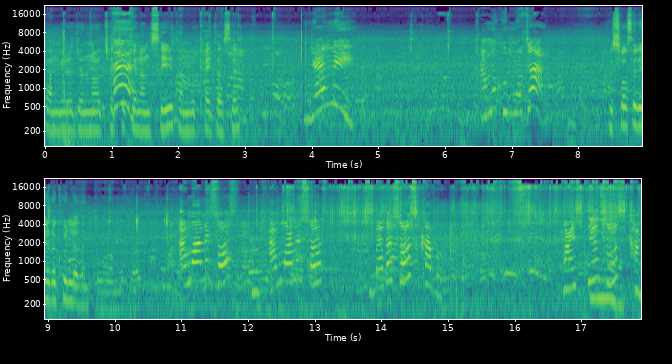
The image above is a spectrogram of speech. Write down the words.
তানবীরের জন্য হচ্ছে চিকেন আনছি তানবীর খাইতেছে। খুব মজা। সসের এটা খুললে দেন। তোমার আম্মু খায়? আমি সস আম্মু আমি সস বাবা সস খাব। ফাইস দিয়ে সস খাব।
